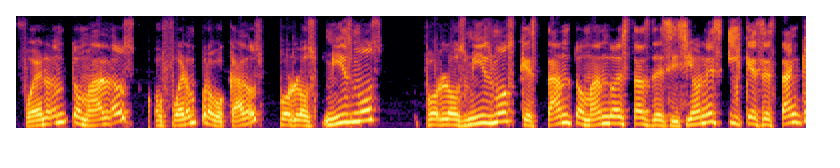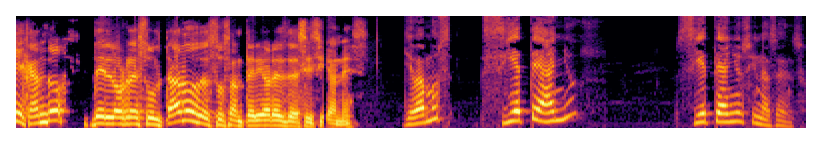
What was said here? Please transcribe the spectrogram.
fueron tomados o fueron provocados por los mismos por los mismos que están tomando estas decisiones y que se están quejando de los resultados de sus anteriores decisiones. Llevamos siete años, siete años sin ascenso.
